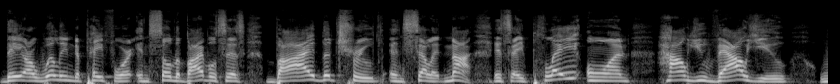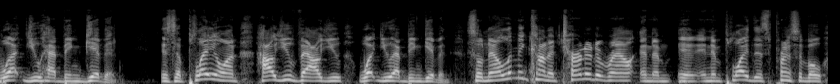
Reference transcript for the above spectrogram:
they are willing to pay for it. And so the Bible says, buy the truth and sell it not. It's a play on how you value what you have been given. It's a play on how you value what you have been given. So now let me kind of turn it around and, um, and, and employ this principle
